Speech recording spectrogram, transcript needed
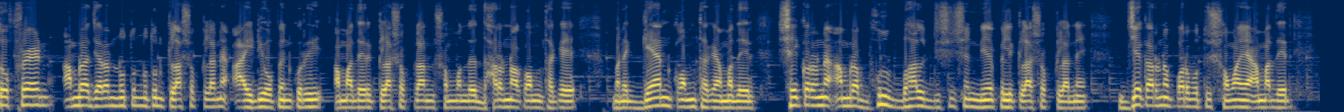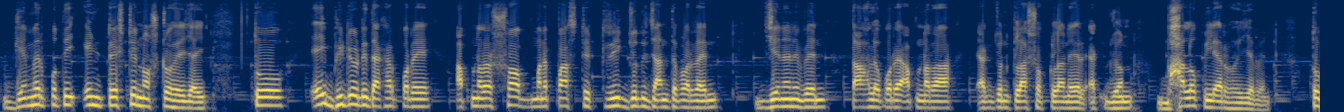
তো ফ্রেন্ড আমরা যারা নতুন নতুন ক্লাস অফ ক্লানে আইডি ওপেন করি, আমাদের ক্লাস অফ ক্লান সম্বন্ধে ধারণা কম থাকে মানে জ্ঞান কম থাকে আমাদের, সেই কারণে আমরা ভুল, ভালো ডিসিশন নিয়ে ফেলি ক্লাস অফ ক্লানে যে কারণে পরবর্তী সময়ে আমাদের গেমের প্রতি ইন্টারেস্টই নষ্ট হয়ে যায়। তো এই ভিডিওটি দেখার পরে আপনারা সব মানে পাঁচটি ট্রিক যদি জানতে পারেন, জেনে নেবেন, তাহলে পরে আপনারা একজন ক্লাস অফ ক্লানের একজন ভালো প্লেয়ার হয়ে যাবেন। তো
